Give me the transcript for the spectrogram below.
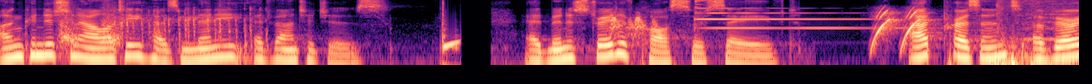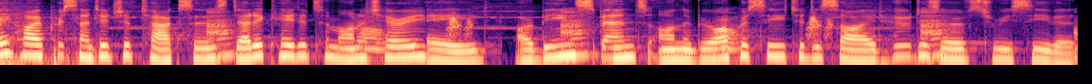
Unconditionality has many advantages. Administrative costs are saved. At present, a very high percentage of taxes dedicated to monetary aid are being spent on the bureaucracy to decide who deserves to receive it.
